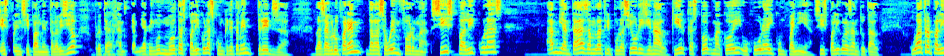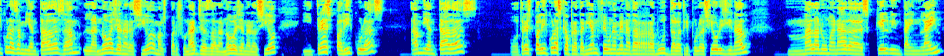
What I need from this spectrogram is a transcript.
és principalment televisió, però ta- també ha tingut moltes pel·lícules, concretament 13. Les agruparem de la següent forma. 6 pel·lícules ambientades amb la tripulació original, Kirk, Spock, McCoy, Uhura i companyia. 6 pel·lícules en total. Quatre pel·lícules ambientades amb la nova generació, amb els personatges de la nova generació, i tres pel·lícules ambientades, o tres pel·lícules que pretenien fer una mena de rebut de la tripulació original, mal anomenades Kelvin Timeline,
